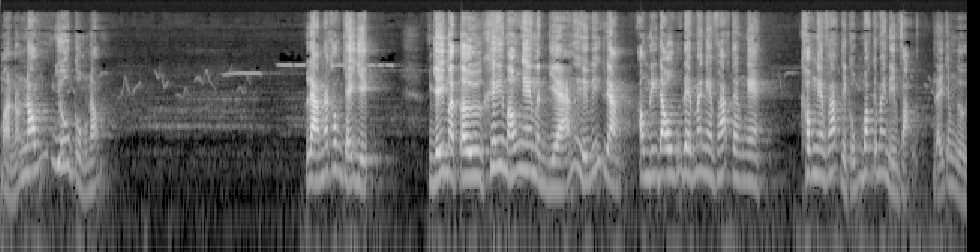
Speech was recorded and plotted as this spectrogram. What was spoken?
mà nó nóng, vô cùng nóng. Làm nó không chạy việc. Vậy mà từ khi mà ông nghe mình giảng thì biết rằng ông đi đâu cũng đem máy nghe pháp theo nghe. Không nghe pháp thì cũng bắt cái máy niệm phật để trong người.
